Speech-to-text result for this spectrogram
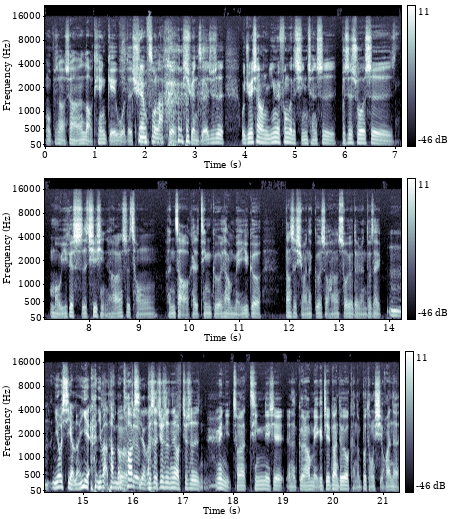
我不知道，像老天给我的选择，对，选择就是，我觉得像音乐风格的形成，是不是说是某一个时期形成？好像是从很早开始听歌，像每一个。当时喜欢的歌手，好像所有的人都在。嗯，你有写轮眼，你把他们都 copy 了。不是，就是那种，就是因为你从小听那些人的歌，然后每个阶段都有可能不同喜欢的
